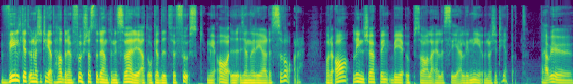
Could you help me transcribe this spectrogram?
Vilket universitet hade den första studenten i Sverige att åka dit för fusk med AI-genererade svar? Var det A. Linköping, B. Uppsala eller C. Linnéuniversitetet? Det här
